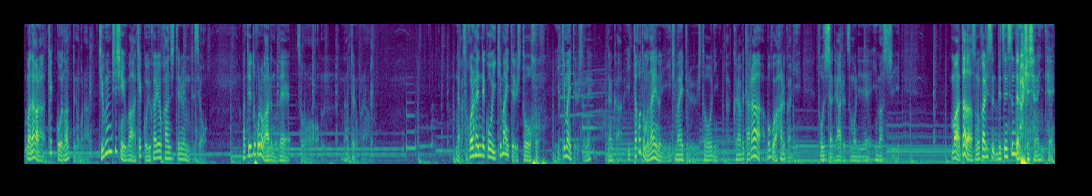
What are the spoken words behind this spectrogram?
まあだから結構なんていうのかな、自分自身は結構ゆかりを感じてるんですよ。まあ、っていうところがあるので、その、なんていうのかな、なんかそこら辺でこう、息巻いてる人を息巻いてる人ね、なんか行ったこともないのに息巻いてる人に比べたら、僕ははるかに当事者であるつもりでいますし、まあ、ただその代わり別に住んでるわけじゃないんで、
